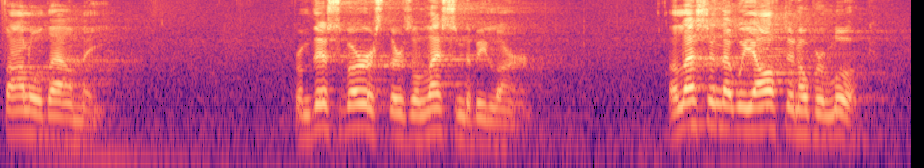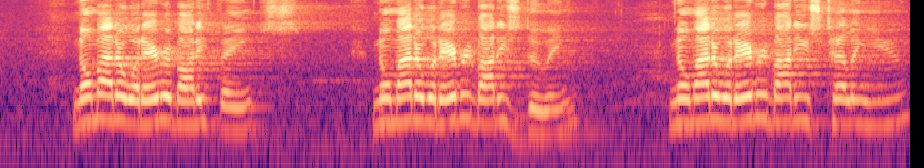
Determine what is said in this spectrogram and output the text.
Follow thou me. From this verse, there's a lesson to be learned, a lesson that we often overlook. No matter what everybody thinks, no matter what everybody's doing, no matter what everybody's telling you,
